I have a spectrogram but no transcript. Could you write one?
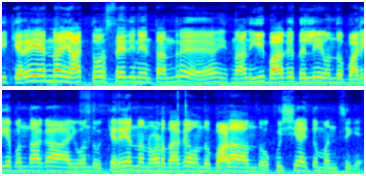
ಈ ಕೆರೆಯನ್ನು ಯಾಕೆ ತೋರಿಸ್ತಾ ಇದ್ದೀನಿ ಅಂತ ಅಂದರೆ ನಾನು ಈ ಭಾಗದಲ್ಲಿ ಒಂದು ಬಾಡಿಗೆ ಬಂದಾಗ ಈ ಒಂದು ಕೆರೆಯನ್ನು ನೋಡಿದಾಗ ಒಂದು ಭಾಳ ಒಂದು ಖುಷಿ ಆಯಿತು ಮನಸ್ಸಿಗೆ.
